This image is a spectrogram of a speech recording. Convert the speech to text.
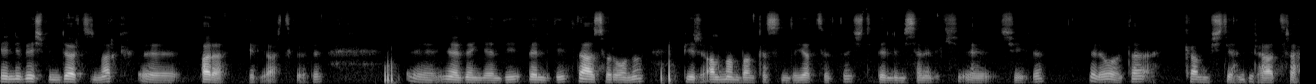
55.400 mark e, para geliyor artık öyle. E, nereden geldiği belli değil. Daha sonra onu bir Alman bankasında yatırdı. İşte belli bir senelik e, şeyle. Böyle orada kalmıştı yani bir hatıra.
